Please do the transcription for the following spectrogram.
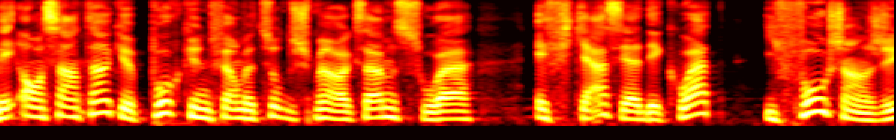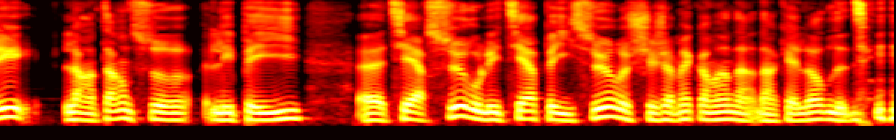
Mais on s'entend que pour qu'une fermeture du chemin Roxham soit efficace et adéquate, il faut changer l'entente sur les pays euh, tiers sûrs ou les tiers pays sûrs. je sais jamais comment, dans, dans quel ordre le dire.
